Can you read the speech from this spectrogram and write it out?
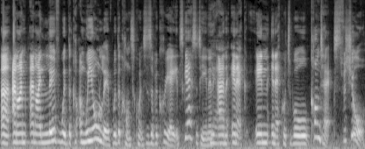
Uh, and I'm and I live with the and we all live with the consequences of a created scarcity in Yeah. and in, in inequitable context for sure.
